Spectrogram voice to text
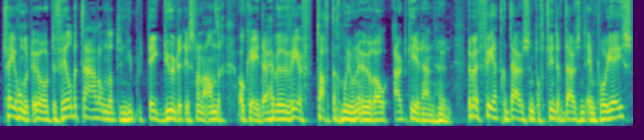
200 euro te veel betalen omdat hun hypotheek duurder is dan een ander. Oké, daar hebben we weer 80 miljoen euro uitkeren aan hun. We hebben 40.000 of 20.000 employees.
